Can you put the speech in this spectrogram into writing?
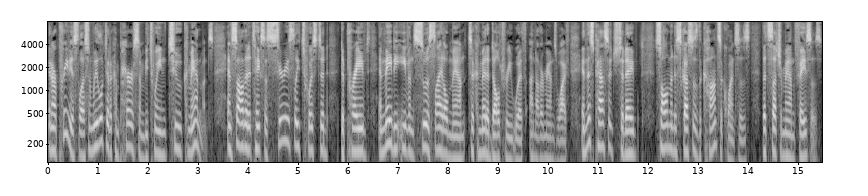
In our previous lesson, we looked at a comparison between two commandments and saw that it takes a seriously twisted, depraved, and maybe even suicidal man to commit adultery with another man's wife. In this passage today, Solomon discusses the consequences that such a man faces.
